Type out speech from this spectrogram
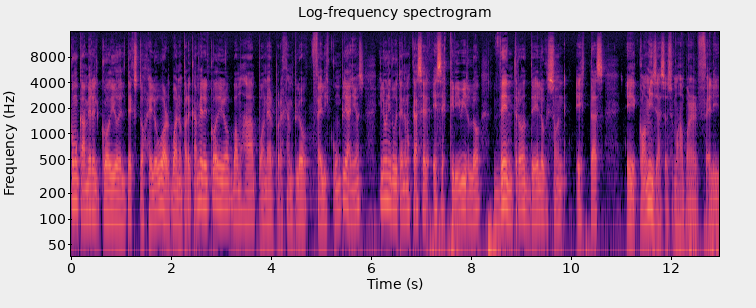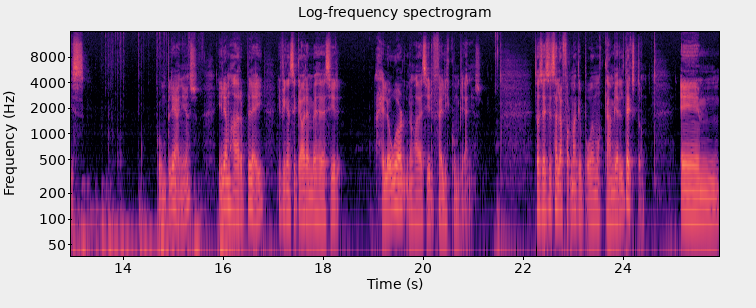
¿Cómo cambiar el código del texto Hello World? Bueno, para cambiar el código vamos a poner, por ejemplo, feliz cumpleaños y lo único que tenemos que hacer es escribirlo dentro de lo que son estas eh, comillas. Entonces vamos a poner feliz cumpleaños y le vamos a dar play y fíjense que ahora en vez de decir Hello World nos va a decir feliz cumpleaños. Entonces esa es la forma que podemos cambiar el texto. Em,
